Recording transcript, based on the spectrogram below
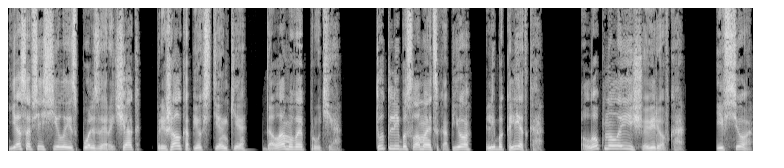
я со всей силы, используя рычаг, прижал копье к стенке, доламывая прутья. Тут либо сломается копье, либо клетка. Лопнула еще веревка. И все.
